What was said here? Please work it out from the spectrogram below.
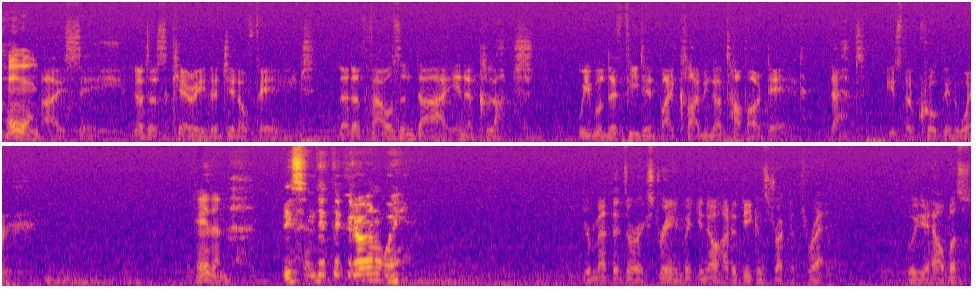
Okay then. I say, let us carry the genophage. Let a thousand die in a clutch. We will defeat it by climbing atop our dead. That is the Krogan way. Okay then. Isn't it the Krogan way? Your methods are extreme, but you know how to deconstruct a threat. Will you help us?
